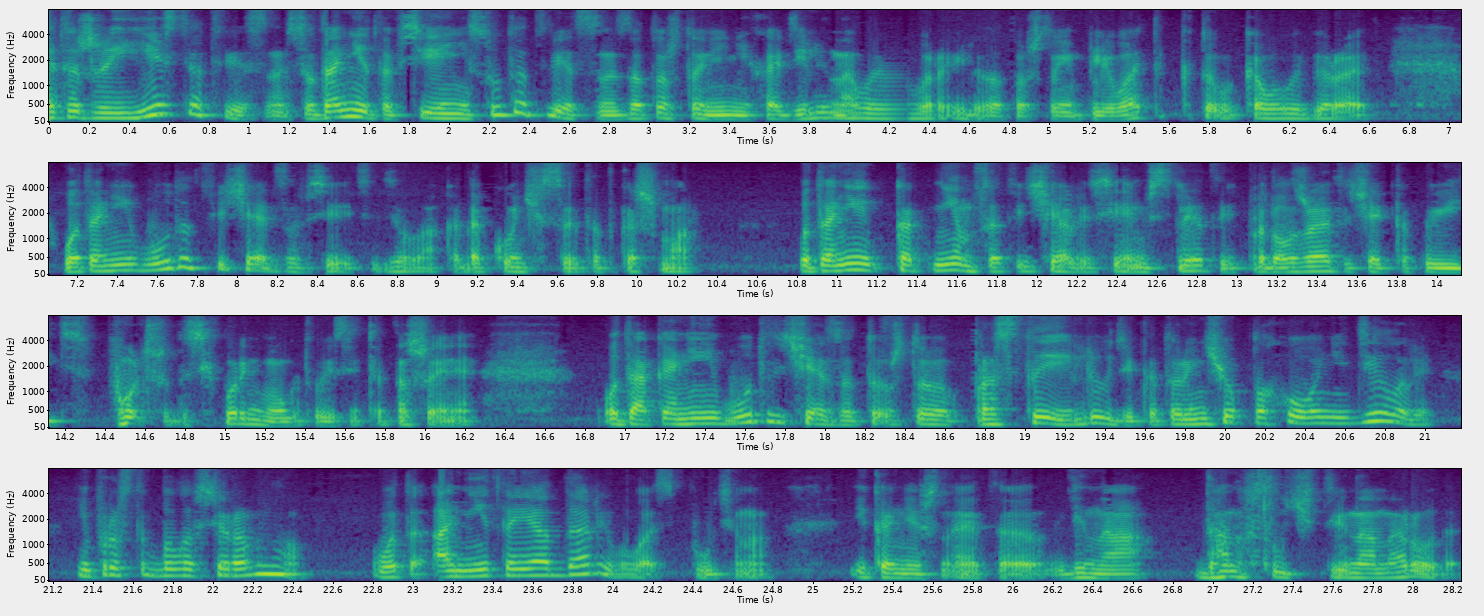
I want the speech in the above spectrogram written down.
это же и есть ответственность. Вот они-то все несут ответственность за то, что они не ходили на выборы или за то, что им плевать, кто кого выбирает. Вот они и будут отвечать за все эти дела, когда кончится этот кошмар. Вот они, как немцы, отвечали 70 лет и продолжают отвечать, как вы видите, больше до сих пор не могут выяснить отношения. Вот так они и будут отвечать за то, что простые люди, которые ничего плохого не делали, им просто было все равно. Вот они-то и отдали власть Путину. И, конечно, это вина, в данном случае это вина народа.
